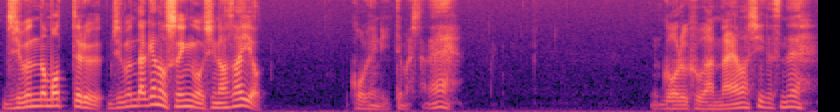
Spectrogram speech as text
自分の持ってる自分だけのスイングをしなさいよ。こういうふうに言ってましたね。ゴルフは悩ましいですね。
